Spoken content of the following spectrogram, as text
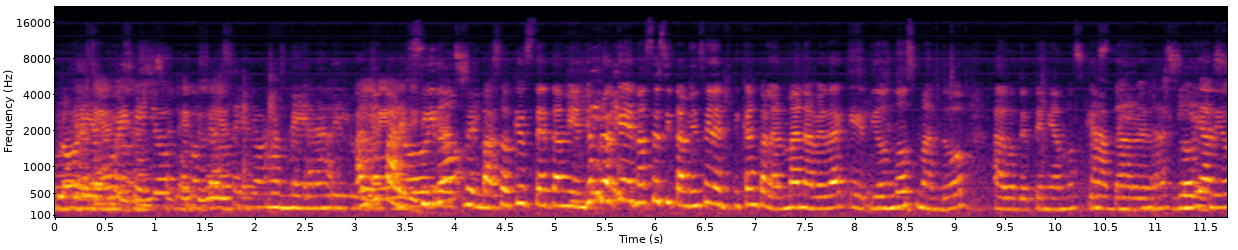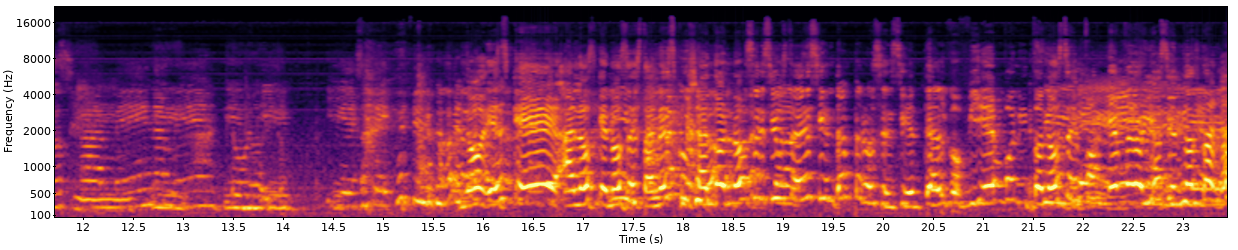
Gloria a Dios. Amén, aleluya. Algo parecido me pasó que usted también. Yo creo que no sé si también se identifican con la hermana, ¿verdad? Que Dios nos mandó a donde teníamos que estar, ¿verdad? Gloria a Dios. Amén, amén. Este, no, es que a los que nos están escuchando, no sé si ustedes sientan, pero se siente algo bien bonito. No sé por qué, pero yo siento hasta acá.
